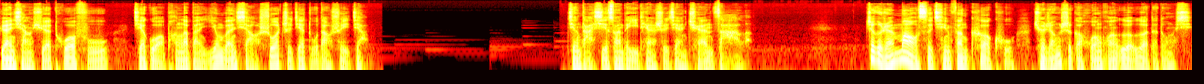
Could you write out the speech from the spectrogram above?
原想学托福，结果捧了本英文小说，直接读到睡觉。精打细算的一天时间全砸了。这个人貌似勤奋刻苦，却仍是个浑浑噩噩的东西。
